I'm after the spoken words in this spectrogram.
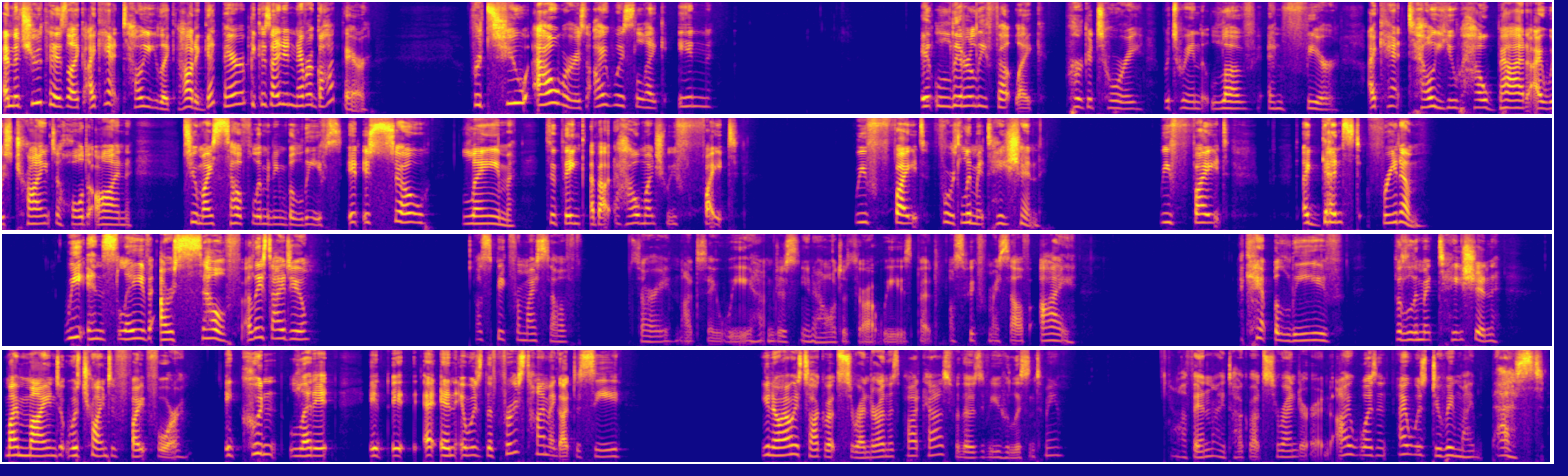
And the truth is, like, I can't tell you like how to get there because I didn't never got there for two hours, I was like in, it literally felt like purgatory between love and fear. I can't tell you how bad I was trying to hold on to my self limiting beliefs. It is so lame to think about how much we fight. We fight for limitation. We fight against freedom. We enslave ourselves. At least I do. I'll speak for myself. Sorry, not to say we. I'm just, you know, I'll just throw out we's, but I'll speak for myself. I I can't believe the limitation my mind was trying to fight for. It couldn't let it it it and it was the first time I got to see you know, I always talk about surrender on this podcast for those of you who listen to me. Often I talk about surrender and I wasn't I was doing my best.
